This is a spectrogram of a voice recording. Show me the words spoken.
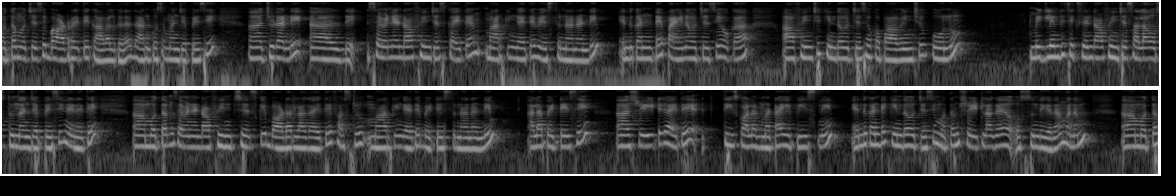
మొత్తం వచ్చేసి బార్డర్ అయితే కావాలి కదా దానికోసం అని చెప్పేసి చూడండి సెవెన్ అండ్ హాఫ్ ఇంచెస్కి అయితే మార్కింగ్ అయితే వేస్తున్నానండి. ఎందుకంటే పైన వచ్చేసి ఒక హాఫ్ ఇంచు కింద వచ్చేసి ఒక పావు ఇంచు పోను. మిగిలింది సిక్స్ అండ్ హాఫ్ ఇంచెస్ అలా వస్తుందని చెప్పేసి నేనైతే మొత్తం సెవెన్ అండ్ హాఫ్ ఇంచెస్కి బార్డర్ లాగా అయితే ఫస్ట్ మార్కింగ్ అయితే పెట్టేస్తున్నానండి. అలా పెట్టేసి స్ట్రెయిట్గా అయితే తీసుకోవాలన్నమాట ఈ పీస్ని ఎందుకంటే కింద వచ్చేసి మొత్తం స్ట్రెయిట్ లాగా వస్తుంది కదా మనం. మొత్తం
